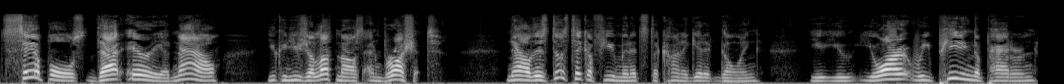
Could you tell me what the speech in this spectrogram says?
samples that area. Now you can use your left mouse and brush it. Now this does take a few minutes to kind of get it going. You, you, you are repeating the pattern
